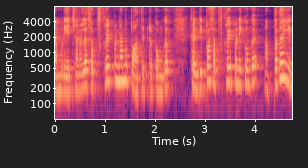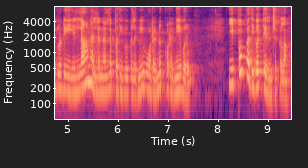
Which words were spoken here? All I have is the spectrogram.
நம்முடைய சேனலை சப்ஸ்கிரைப் பண்ணாமல் பார்த்துட்ருக்கோங்க கண்டிப்பாக சப்ஸ்கிரைப் பண்ணிக்கோங்க. அப்போ தான் எங்களுடைய எல்லா நல்ல நல்ல பதிவுகளுமே உடனுக்குடனே வரும். இப்போ பதிவை தெரிஞ்சுக்கலாம்.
